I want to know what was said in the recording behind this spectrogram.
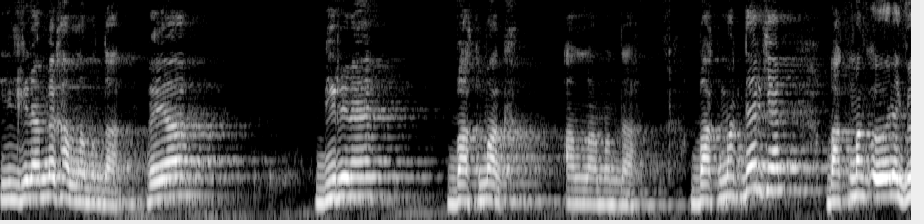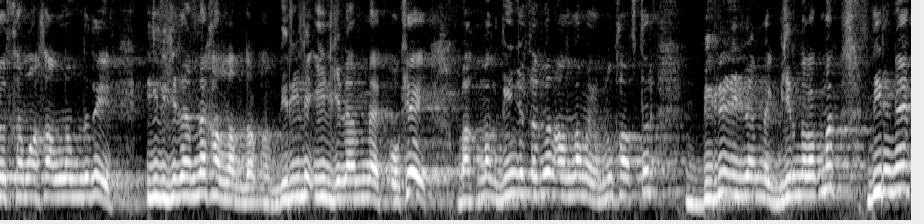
ilgilenmek anlamında veya birine bakmak anlamında. Bakmak derken bakmak öyle göz teması anlamında değil. İlgilenmek anlamında bakmak. Biriyle ilgilenmek. Okey. Bakmak deyince sakın anlamayın. Look after biriyle ilgilenmek. Birine bakmak. Birine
